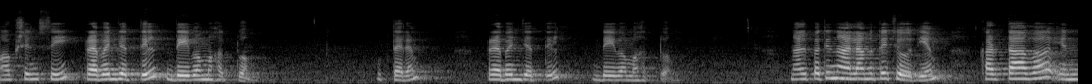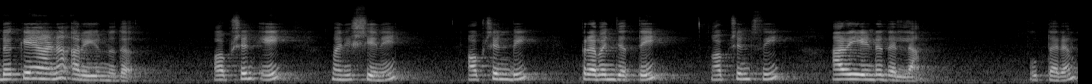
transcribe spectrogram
ഓപ്ഷൻ സി പ്രപഞ്ചത്തിൽ ദൈവമഹത്വം. ഉത്തരം പ്രപഞ്ചത്തിൽ ദൈവമഹത്വം. നാൽപ്പത്തിനാലാമത്തെ ചോദ്യം കർത്താവ് എന്തൊക്കെയാണ് അറിയുന്നത്? ഓപ്ഷൻ എ മനുഷ്യനെ. ഓപ്ഷൻ ബി പ്രപഞ്ചത്തെ. ഓപ്ഷൻ സി അറിയേണ്ടതെല്ലാം. ഉത്തരം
